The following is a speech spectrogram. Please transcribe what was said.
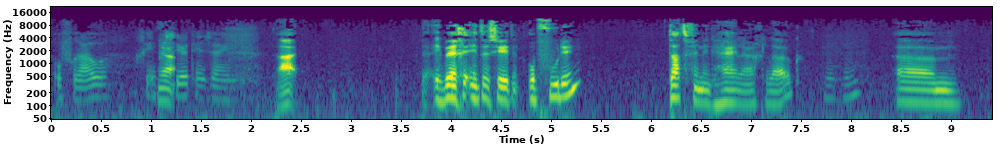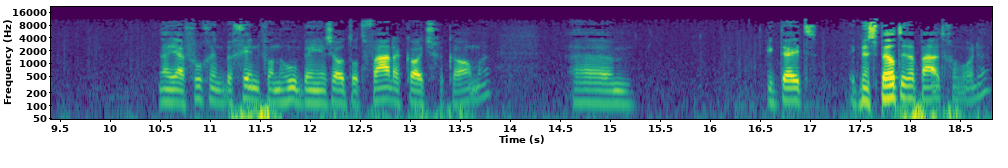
of vrouwen, geïnteresseerd in zijn? Ik ben geïnteresseerd in opvoeding. Dat vind ik heel erg leuk. Mhm. Ehm, nou ja, vroeg in het begin van hoe ben je zo tot vadercoach gekomen. Ehm, ik, deed, ik ben speeltherapeut geworden.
